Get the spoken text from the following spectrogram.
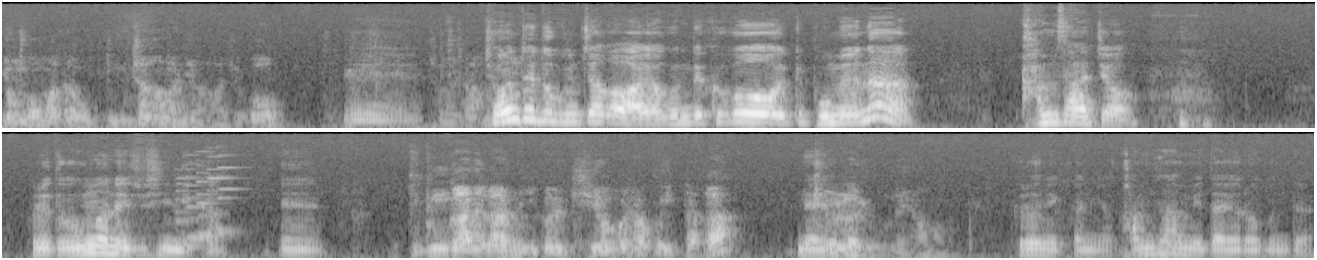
영광받다고 문자가 많이 와가지고 네. 저희가 한번 저한테도 문자가 와요. 근데 그거 이렇게 보면은 감사하죠. 그래도 응원해 주시니까. 예. 누군가는 이걸 기억을 하고 있다가 네. 연락이 오네요. 그러니까요. 감사합니다, 여러분들.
